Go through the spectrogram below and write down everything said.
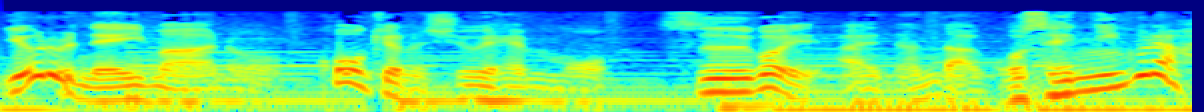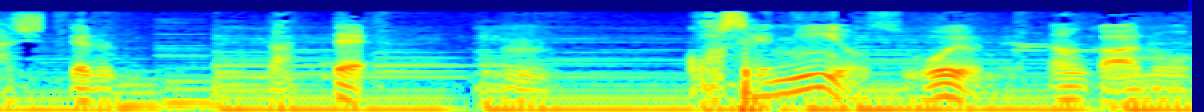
夜ね、今あの、皇居の周辺も、すごい、あれなんだ、5000人ぐらい走ってるんだって。うん。5000人よ、すごいよね。なんかあの、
